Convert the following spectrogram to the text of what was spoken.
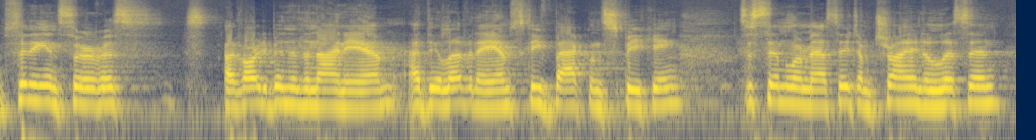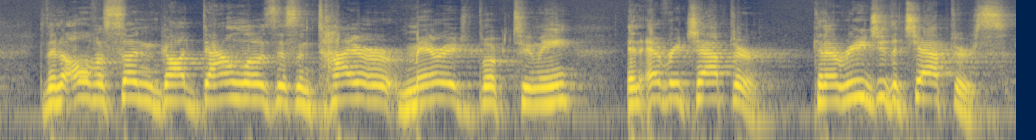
I'm sitting in service. I've already been to the 9 a.m. At the 11 a.m., Steve Backlund speaking. It's a similar message. I'm trying to listen. But then all of a sudden, God downloads this entire marriage book to me in every chapter. Can I read you the chapters?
